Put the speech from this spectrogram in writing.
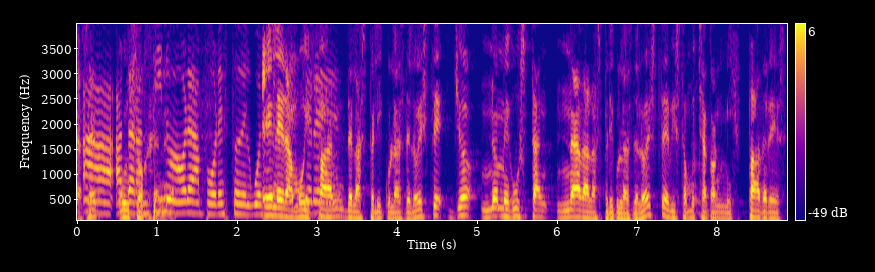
a ser a, Tarantino subgénero. ahora por esto del western. Él era ¿eh? muy fan de las películas del oeste. Yo no me gustan nada las películas del oeste. He visto muchas con mis padres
